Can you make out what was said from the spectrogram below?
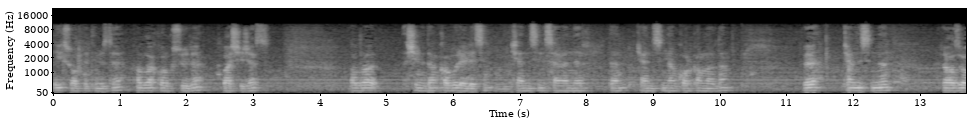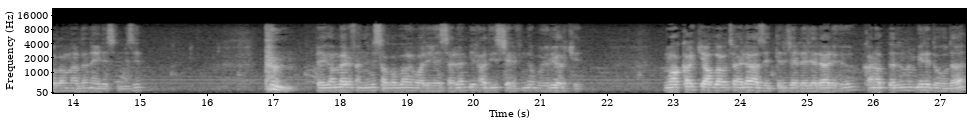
ilk sohbetimizde Allah korkusuyla başlayacağız. Allah şimdiden kabul eylesin. Kendisini sevenlerden, kendisinden korkanlardan ve kendisinden razı olanlardan eylesin bizi. Peygamber Efendimiz sallallahu aleyhi ve sellem bir hadis-i şerifinde buyuruyor ki Muhakkak ki Allahu Teala Hazretleri Celle Celaluhu kanatlarının biri doğuda,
